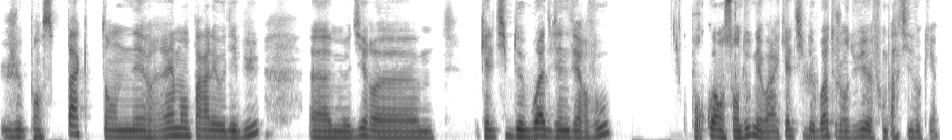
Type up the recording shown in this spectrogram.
Je ne pense pas que tu en aies vraiment parlé au début. Me dire quel type de boîtes viennent vers vous. Pourquoi, on s'en doute, mais voilà, quel type de boîtes aujourd'hui font partie de vos clients?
